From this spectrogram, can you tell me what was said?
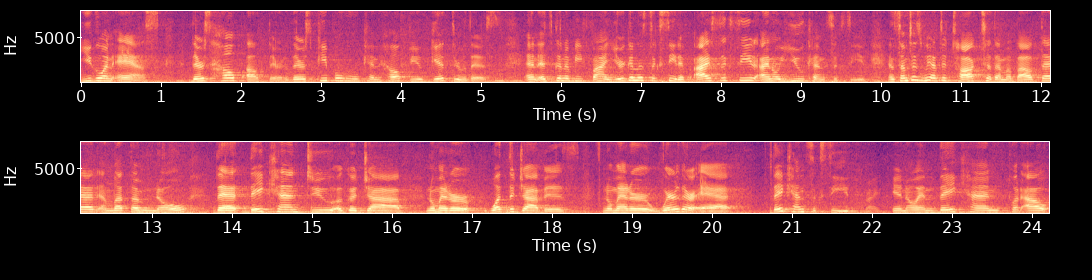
you go and ask. There's help out there. There's people who can help you get through this. And it's gonna be fine. You're gonna succeed. If I succeed, I know you can succeed. And sometimes we have to talk to them about that and let them know that they can do a good job no matter what the job is, no matter where they're at, they can succeed. Right. You know, and they can put out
